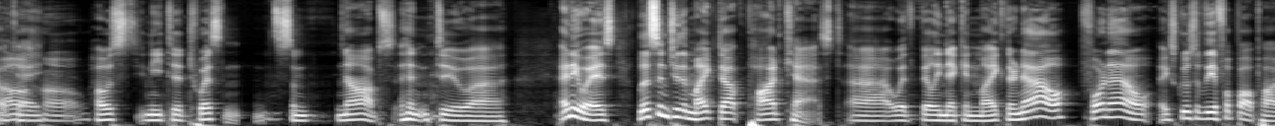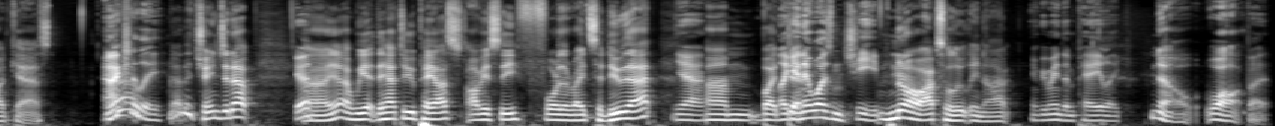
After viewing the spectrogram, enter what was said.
Okay. Oh, hosts need to twist some knobs into uh anyways listen to the mic'd up podcast uh with billy nick and mike they're now for now exclusively a football podcast Yeah. actually, yeah they changed it up good. uh yeah we they have to pay us obviously for the rights to do that yeah. um but like, di- and it wasn't cheap. no absolutely not Like we made them pay. Like, no well but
